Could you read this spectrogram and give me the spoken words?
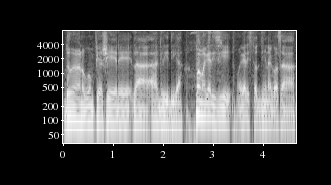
dovevano compiacere la, la critica. Poi magari sì, magari sto a dire una cosa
